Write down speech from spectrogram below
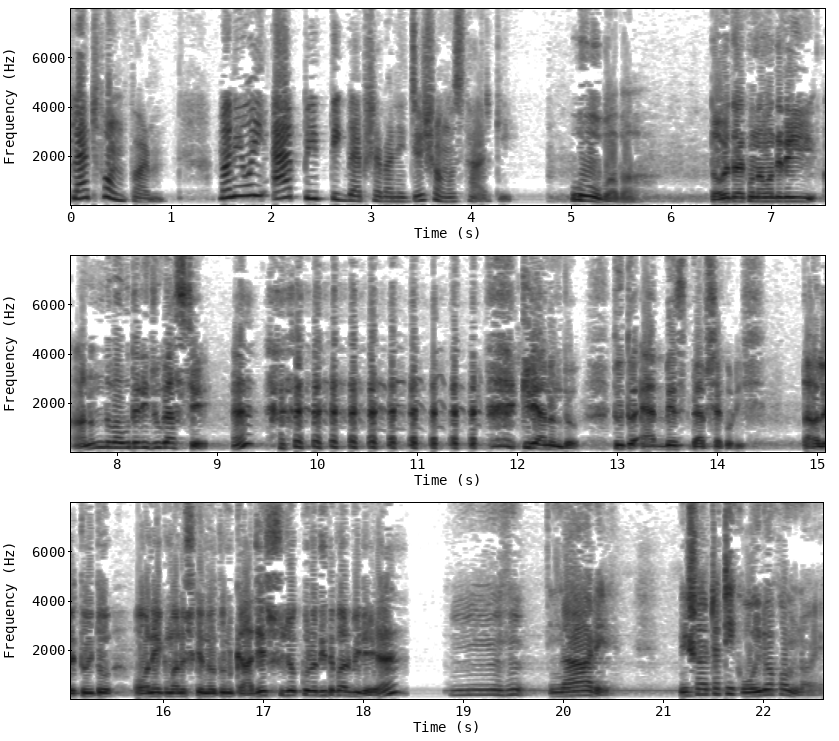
প্ল্যাটফর্ম ফার্ম মানে ওই অ্যাপ ভিত্তিক ব্যবসা বাণিজ্যের সংস্থা আর কি। ও বাবা তবে তো এখন আমাদের এই আনন্দ বাবুদেরই যুগ আসছে হ্যাঁ? কিরে আনন্দ তুই তো অ্যাপ বেসড ব্যবসা করিস তাহলে তুই তো অনেক মানুষকে নতুন কাজের সুযোগ করে দিতে পারবি রে হ্যাঁ? না রে বিষয়টা ঠিক ওই রকম নয়।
